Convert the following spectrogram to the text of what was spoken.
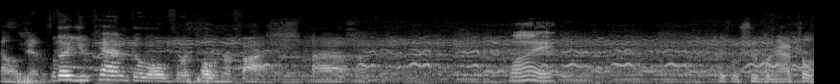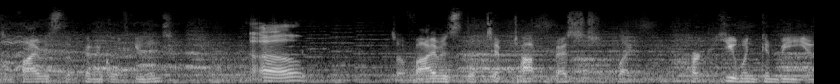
intelligence. Though you can go over over five. Uh, Why? Because we're supernaturals, and five is the pinnacle of humans. Oh. So five is the tip top best like per- human can be, and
